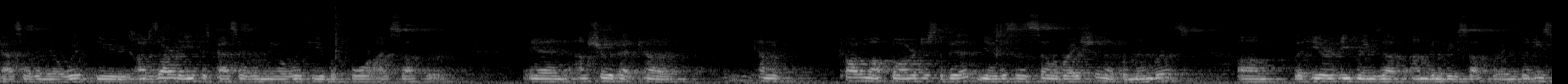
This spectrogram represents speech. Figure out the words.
Passover meal with you. I desire to eat this Passover meal with you before I suffer. And I'm sure that kind of kind of caught him off guard just a bit. You know, this is a celebration of remembrance. Um, but here he brings up, I'm going to be suffering. But he's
